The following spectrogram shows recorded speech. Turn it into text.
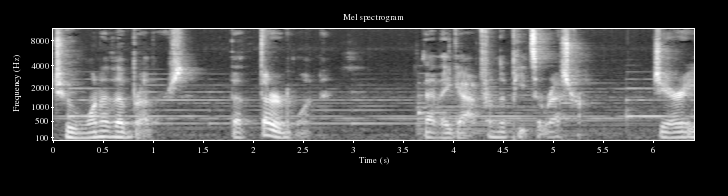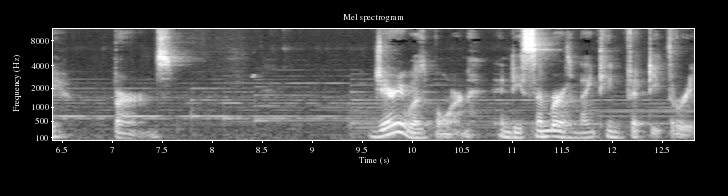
to one of the brothers, the third one that they got from the pizza restaurant, Jerry Burns. Jerry was born in December of 1953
